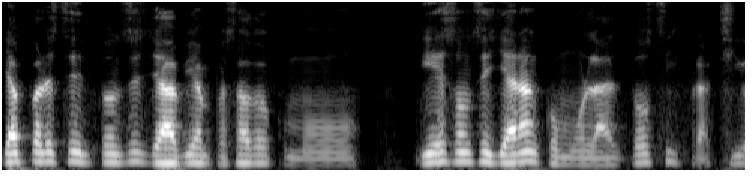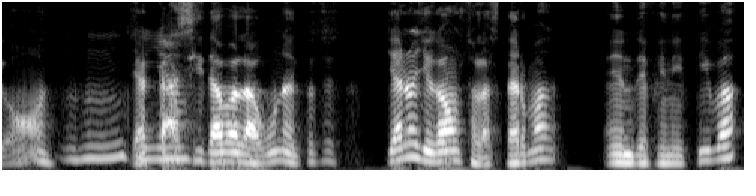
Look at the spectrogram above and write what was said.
ya parece entonces ya habían pasado como 10, 11, ya eran como las 2 y fracción ya sí, casi daba la una, entonces ya no llegamos a las termas, en definitiva,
